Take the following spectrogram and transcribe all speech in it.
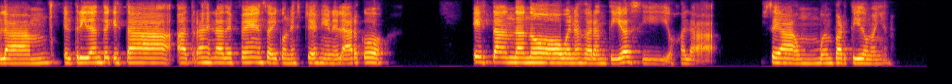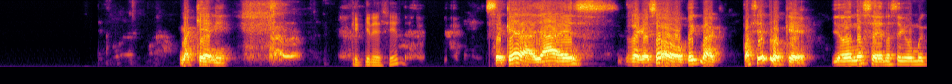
la, el tridente que está atrás en la defensa y con Szczesny en el arco están dando buenas garantías y ojalá sea un buen partido mañana. McKenny. ¿Qué quiere decir? Se queda, ya es. Regresó Big Mac. ¿Para siempre o qué? Yo no sé, no sigo muy,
